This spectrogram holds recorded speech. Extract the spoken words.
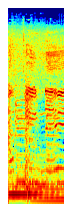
happiness.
